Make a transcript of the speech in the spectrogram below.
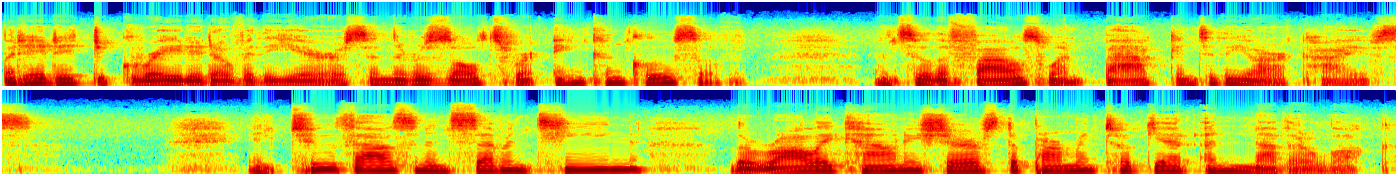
but it had degraded over the years and the results were inconclusive, and so the files went back into the archives. In 2017, the Raleigh County Sheriff's Department took yet another look.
